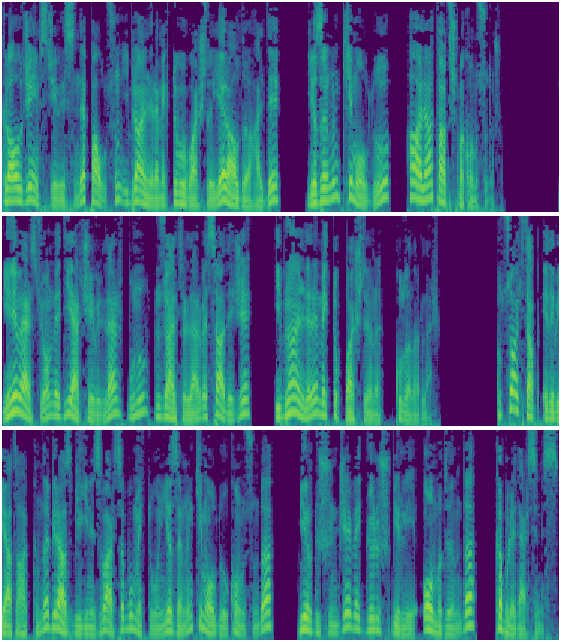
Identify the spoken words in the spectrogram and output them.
Kral James çevirisinde Paulus'un İbranilere mektubu başlığı yer aldığı halde yazarının kim olduğu hala tartışma konusudur. Yeni versiyon ve diğer çeviriler bunu düzeltirler ve sadece İbranilere mektup başlığını kullanırlar. Kutsal kitap edebiyatı hakkında biraz bilginiz varsa bu mektubun yazarının kim olduğu konusunda bir düşünce ve görüş birliği olmadığını da kabul edersiniz.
